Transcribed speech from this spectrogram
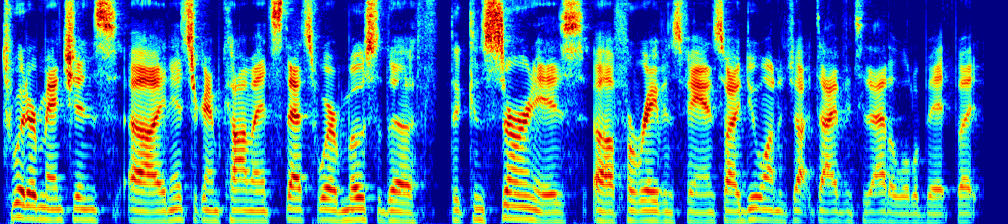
Twitter mentions uh, and Instagram comments, that's where most of the the concern is uh, for Ravens fans. So I do want to j- dive into that a little bit, but.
